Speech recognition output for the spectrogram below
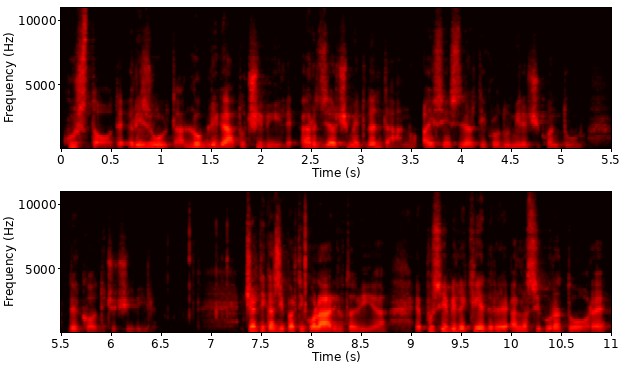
custode risulta l'obbligato civile al risarcimento del danno ai sensi dell'articolo 2051 del Codice Civile. In certi casi particolari, tuttavia, è possibile chiedere all'assicuratore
